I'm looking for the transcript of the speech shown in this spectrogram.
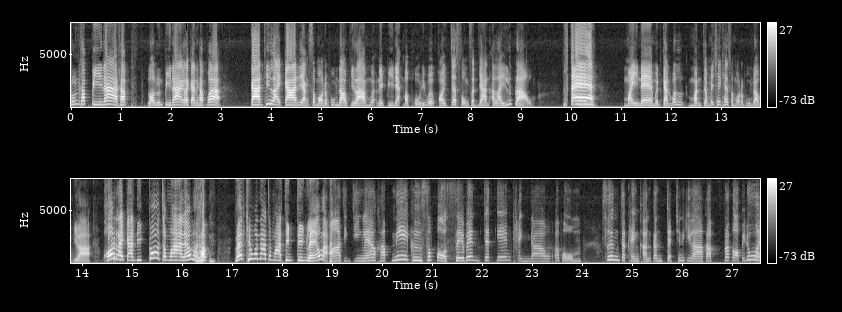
ลุ้นครับปีหน้าครับรอลุ้นปีหน้ากันแล้วกันครับว่า การที่รายการอย่างสมรภูมิดาวกีฬาเมื่อในปีเนี้ยมาโผล่ที่เวิร์กพอยต์จะส่งสัญญาณอะไรหรือเปล่า แต่ ไม่แน่เหมือนกันว่ามันจะไม่ใช่แค่สมรภูมิดาวกีฬา เพราะรายการนี้ก็จะมาแล้วล่ะครับ และเชื่อว่าน่าจะมาจริง ๆ แล้วล่ะ มาจริง ๆ แล้วครับ นี่คือ Sport Seven เจ็ดเกมแข่งดาวครับผม ซึ่งจะแข่งขันกัน 7 ชนิดกีฬาครับ ประกอบไปด้วย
